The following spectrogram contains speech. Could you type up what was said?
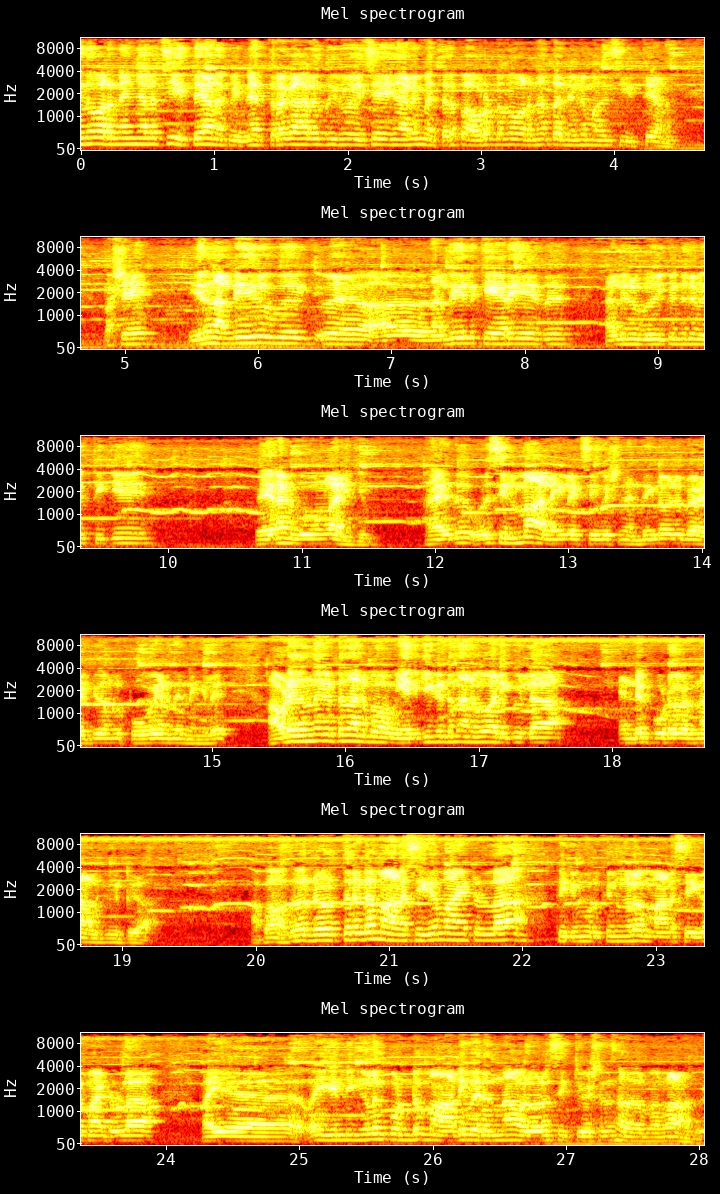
എന്ന് പറഞ്ഞു കഴിഞ്ഞാൽ ചീത്തയാണ്. പിന്നെ എത്ര കാലം ഇത് ഉപയോഗിച്ച് കഴിഞ്ഞാലും എത്ര പവർ ഉണ്ടെന്ന് പറഞ്ഞാൽ തന്നെയും അത് ചീത്തയാണ്. പക്ഷേ ഇതിന് നല്ല രീതിയിൽ നല്ല രീതിയിൽ കെയർ ചെയ്ത് നല്ല രീതിയിൽ ഉപയോഗിക്കുന്ന ഒരു വ്യക്തിക്ക് വേറെ അനുഭവങ്ങളായിരിക്കും. അതായത് ഒരു സിനിമ അല്ലെങ്കിൽ എക്സിബിഷൻ എന്തെങ്കിലും ഒരു പരിപാടിക്ക് നമ്മൾ പോവുകയാണെന്നുണ്ടെങ്കിൽ അവിടെ നിന്ന് കിട്ടുന്ന അനുഭവം എനിക്ക് കിട്ടുന്ന അനുഭവം ആയിരിക്കില്ല എന്റെ കൂടെ വരുന്ന ആൾക്ക് കിട്ടുക. അപ്പോൾ അത് ഓരോരുത്തരുടെ മാനസികമായിട്ടുള്ള പിരിമുറുക്കങ്ങളും മാനസികമായിട്ടുള്ള വൈകല്യങ്ങളും കൊണ്ട് മാറി വരുന്ന ഓരോരോ സിറ്റുവേഷൻ സന്ദർഭങ്ങളാണത്.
